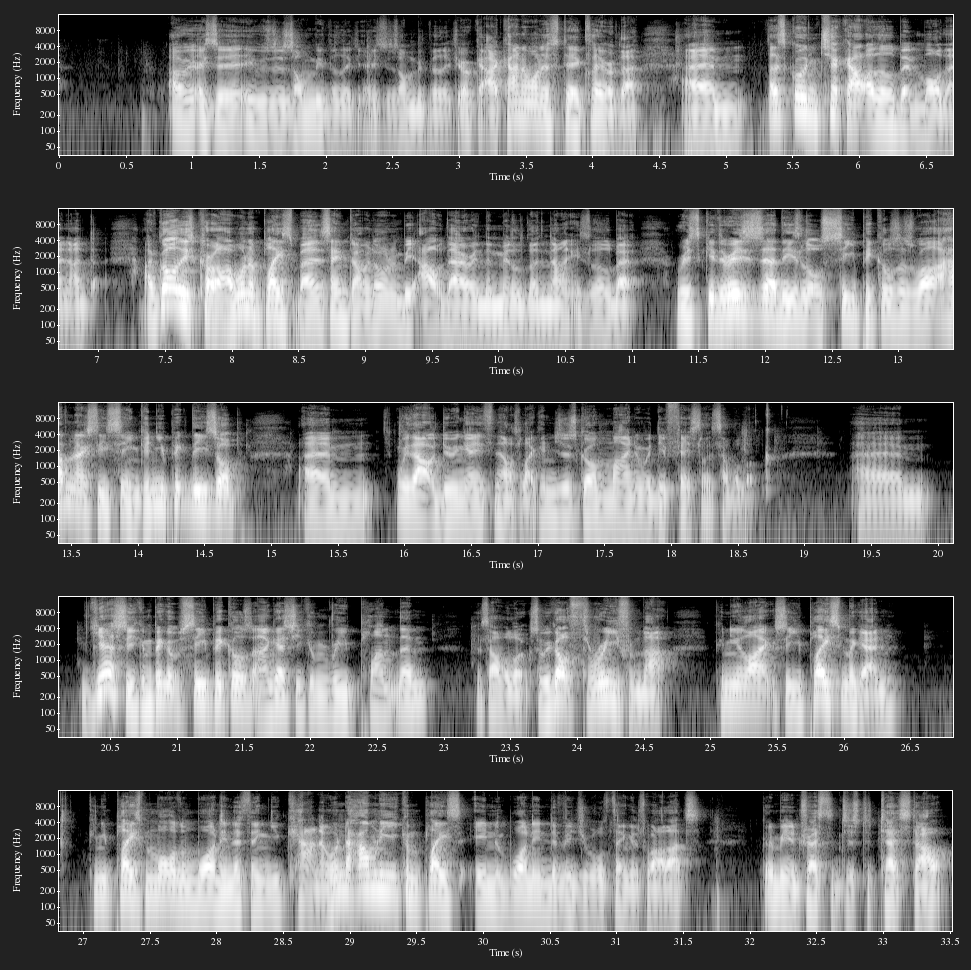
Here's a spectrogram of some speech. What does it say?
Oh, it's a, it was a zombie village. It's a zombie village. Okay, I kind of want to stay clear of that. Um, let's go and check out a little bit more then. i have got all these coral. I want to place it, but at the same time, I don't want to be out there in the middle of the night. It's a little bit risky. There is uh, these little sea pickles as well. I haven't actually seen. Can you pick these up um, without doing anything else? Like, can you just go and mine them with your fist? Let's have a look. Um, yeah, so you can pick up sea pickles, and I guess you can replant them. Let's have a look. So we got three from that. Can you, like, so you place them again. Can you place more than one in a thing? You can. I wonder how many you can place in one individual thing as well. That's going to be interesting just to test out.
